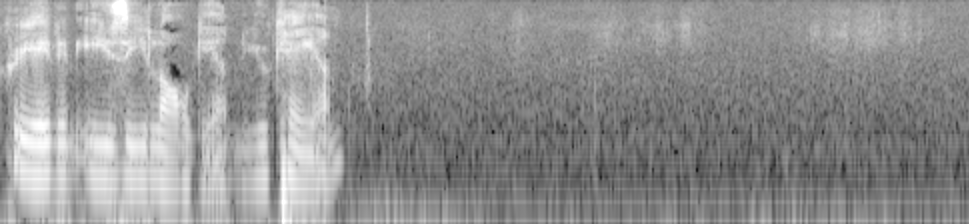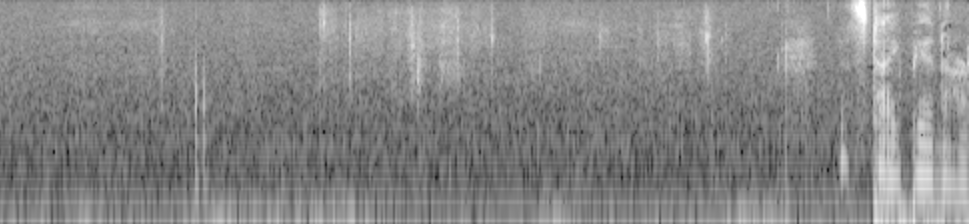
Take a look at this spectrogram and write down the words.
create an easy login, you can. Let's type in our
